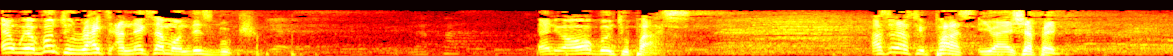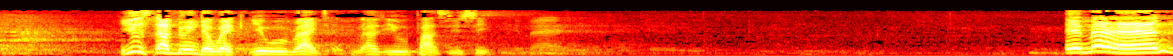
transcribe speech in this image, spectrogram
And we are going to write an exam on this book. And you are all going to pass. As soon as you pass, you are a shepherd. You start doing the work, you will write. You will pass, you see. Amen. Amen.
